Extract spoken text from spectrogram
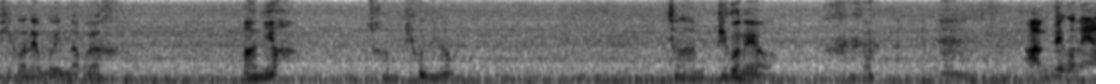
피곤해 보인다고요? 아니야? 저 안 피곤해요. 전 안 피곤해요. 안 피곤해요.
